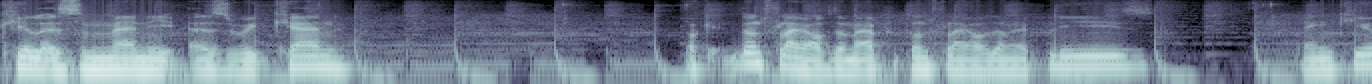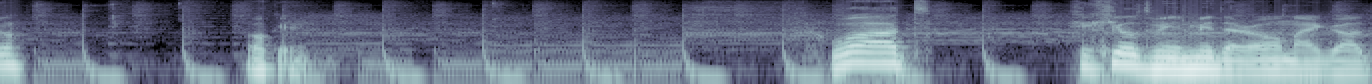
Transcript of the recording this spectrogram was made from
kill as many as we can. Okay, don't fly off the map. Don't fly off the map, please. Thank you. Okay. What? He killed me in midair. Oh my god.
